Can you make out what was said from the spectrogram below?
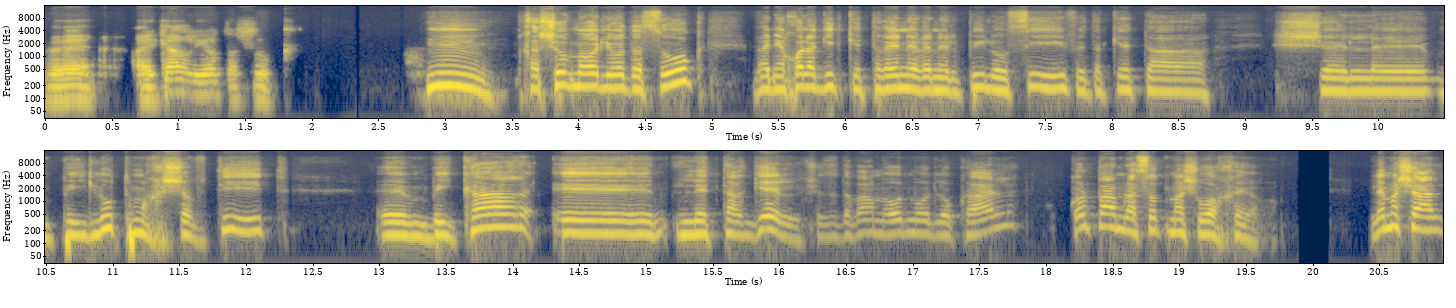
והעיקר להיות עסוק. Hmm, חשוב מאוד להיות עסוק, ואני יכול להגיד כטרנר NLP להוסיף את הקטע של אה, פעילות מחשבתית, אה, בעיקר אה, לתרגל, שזה דבר מאוד מאוד לא קל, כל פעם לעשות משהו אחר. למשל,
